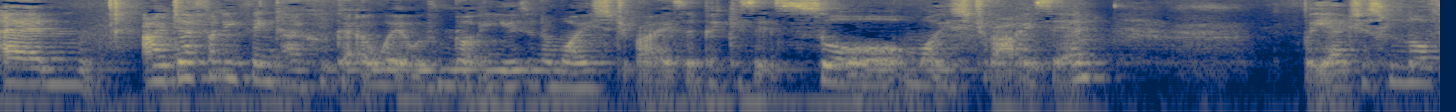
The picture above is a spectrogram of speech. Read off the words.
Um, I definitely think I could get away with not using a moisturiser because it's so moisturising. But yeah, I just love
